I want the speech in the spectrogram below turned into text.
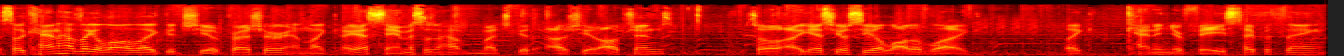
so Ken has like a lot of like good shield pressure, and like I guess Samus doesn't have much good out shield options. So I guess you'll see a lot of like, like Ken in your face type of thing.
